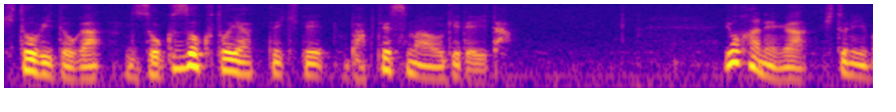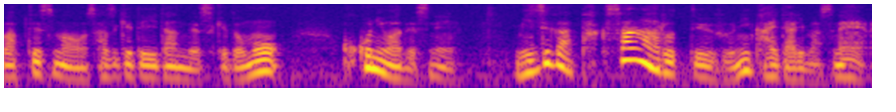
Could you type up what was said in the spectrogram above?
人々が続々とやってきてバプテスマを受けていた。ヨハネが人にバプテスマを授けていたんですけどもここにはですね水がたくさんあるっていうふうに書いてありますね。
